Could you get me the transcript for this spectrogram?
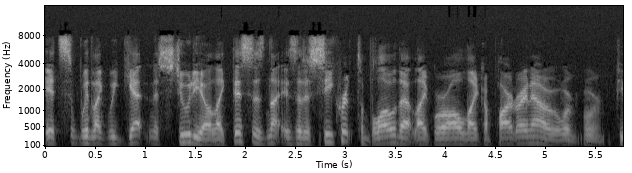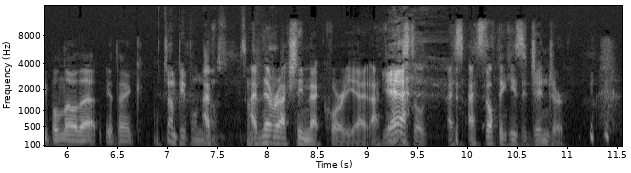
it's we like we get in a studio. Like this is not. Is it a secret to blow that like we're all like apart right now, or, or people know that? You think? Some people know. I've, Some I've never actually met Corey yet. I think Yeah. he's still, I, I still think he's a ginger.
